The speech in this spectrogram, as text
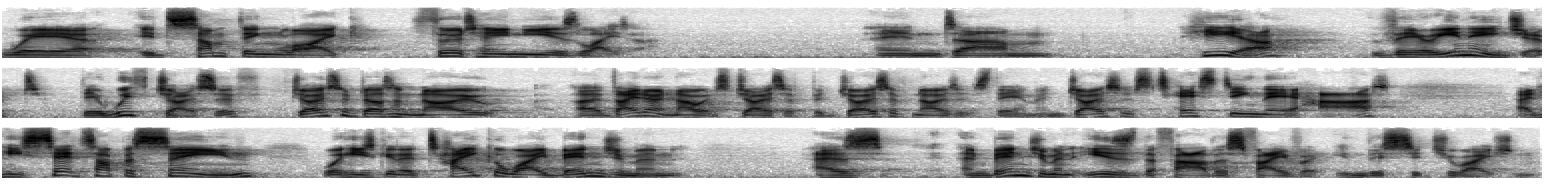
where it's something like 13 years later. And um, here, they're in Egypt, they're with Joseph. Joseph doesn't know, uh, they don't know it's Joseph, but Joseph knows it's them. And Joseph's testing their heart and he sets up a scene where he's going to take away Benjamin as and Benjamin is the father's favorite in this situation.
